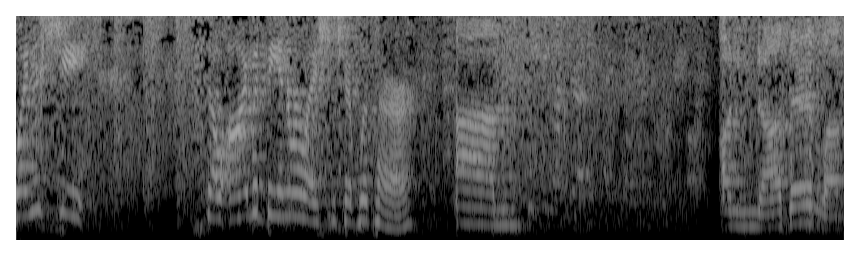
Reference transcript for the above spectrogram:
When she, so I would be in a relationship with her. Um, another love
